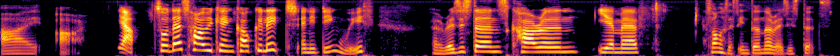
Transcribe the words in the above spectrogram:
IR. Yeah, so that's how you can calculate anything with a resistance, current, EMF, as long as there's internal resistance.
